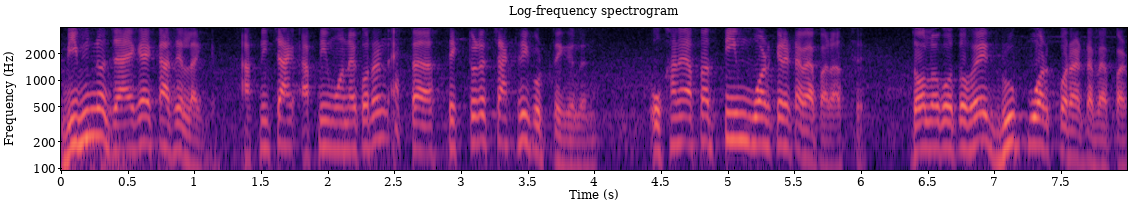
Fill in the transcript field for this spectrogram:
বিভিন্ন জায়গায় কাজে লাগে। আপনি আপনি মনে করেন একটা সেক্টরে চাকরি করতে গেলেন। ওখানে আপনার টিম ওয়ার্কের একটা ব্যাপার আছে। দলগত হয়ে গ্রুপ ওয়ার্ক করার একটা ব্যাপার।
